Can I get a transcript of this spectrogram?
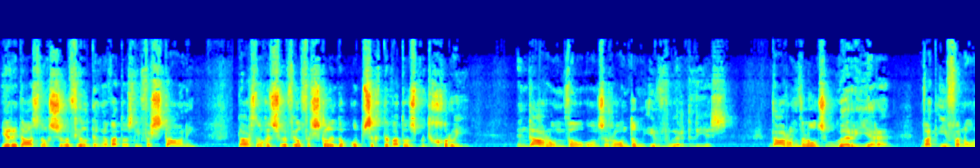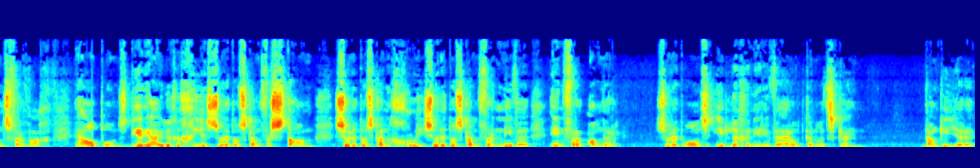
Here, daar's nog soveel dinge wat ons nie verstaan nie. Daar's nog soveel verskillende opsigte wat ons moet groei. En daarom wil ons rondom u woord wees. Daarom wil ons hoor, Here, wat U van ons verwag. Help ons deur die Heilige Gees sodat ons kan verstaan, sodat ons kan groei, sodat ons kan vernuwe en verander, sodat ons U lig in hierdie wêreld kan laat skyn. Dankie Here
